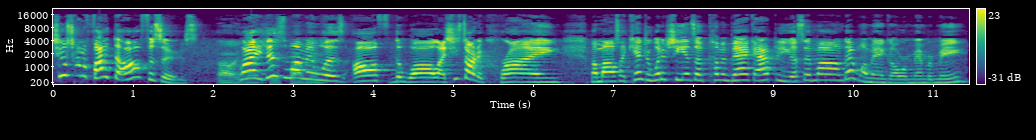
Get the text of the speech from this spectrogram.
She was trying to fight the officers. Oh, yeah, like this woman probably- was off the wall. Like she started crying. My mom was like, Kendra, what if she ends up coming back after you? I said, Mom, that woman ain't gonna remember me.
